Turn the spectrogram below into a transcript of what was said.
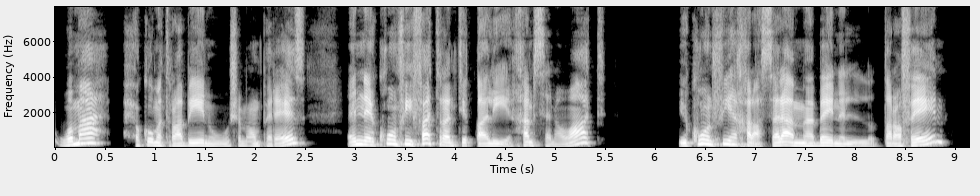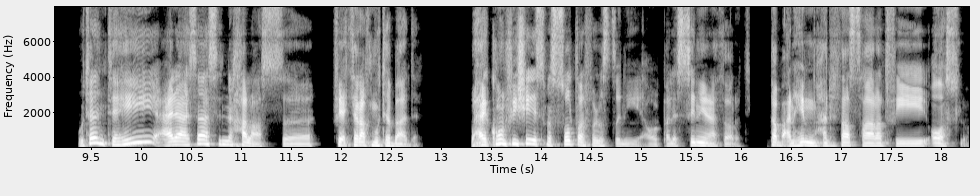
ومع حكومة رابين وشمعون بيريز إنه يكون في فترة انتقالية خمس سنوات يكون فيها خلاص سلام ما بين الطرفين وتنتهي على أساس إنه خلاص في اعتراف متبادل. وحيكون في شيء اسمه السلطة الفلسطينية أو البالستينيان اثورتي طبعا هي المحادثات صارت في أوسلو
